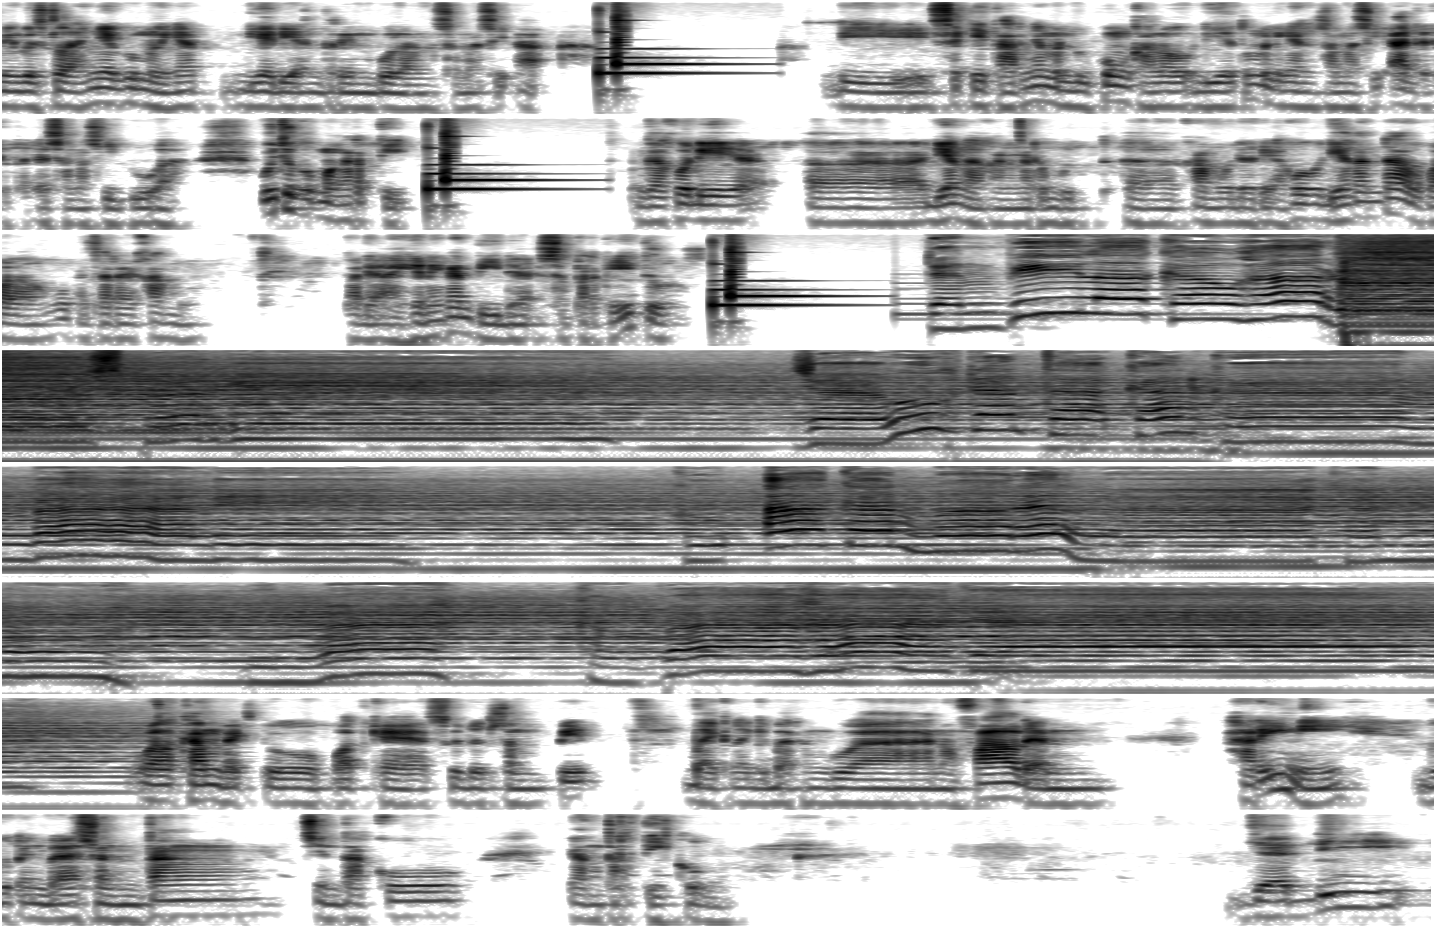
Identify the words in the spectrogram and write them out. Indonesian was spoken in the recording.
seminggu setelahnya gue melihat dia dianterin pulang sama si A. Di sekitarnya mendukung kalau dia tuh mendingan sama si A daripada sama si gua. Gue cukup mengerti. Enggak kok dia uh, dia nggak akan ngerebut uh, kamu dari aku. Dia kan tahu kalau aku pacarnya kamu. Pada akhirnya kan tidak seperti itu. Dan bila kau harus pergi jauh dan takkan kembali Welcome back to podcast Sudut Sempit. Baik lagi bareng gue Noval dan hari ini gue pengen bahas tentang cintaku yang tertikung Jadi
